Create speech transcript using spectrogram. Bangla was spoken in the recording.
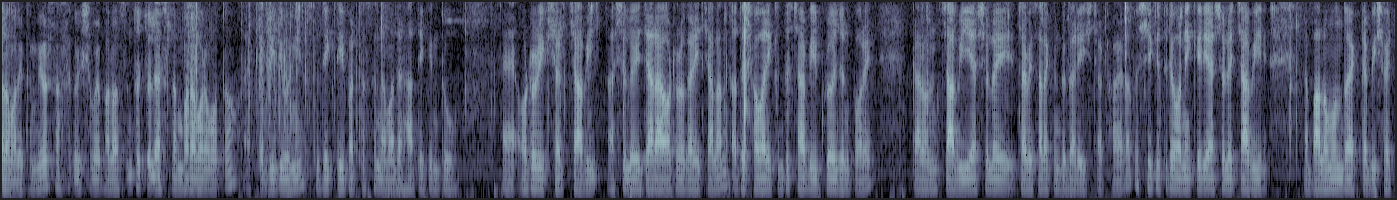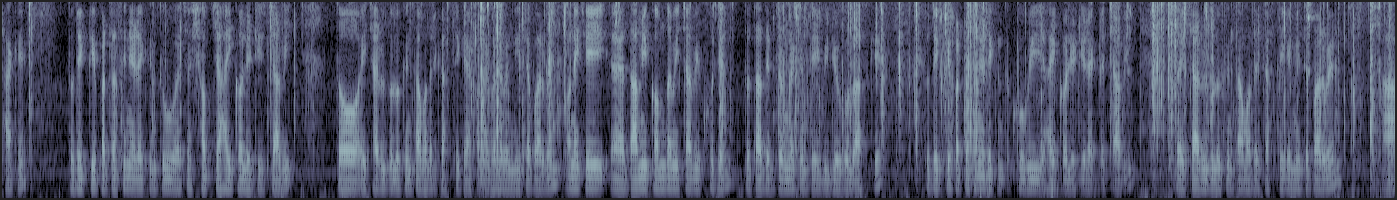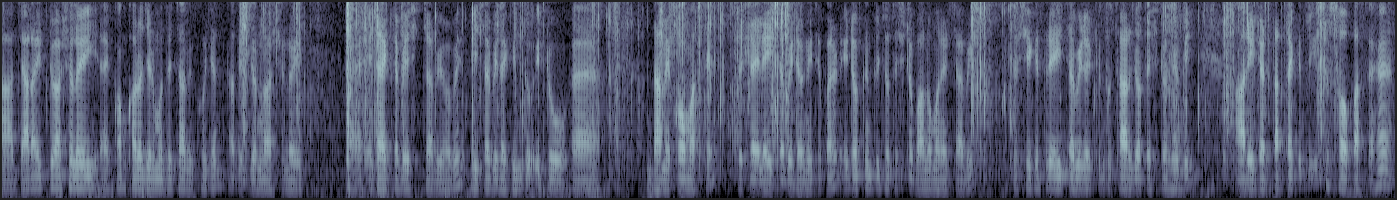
আসসালামু আলাইকুম ভিউয়ার্স, আশা করি সবাই ভালো আছেন। তো চলে আসলাম বরাবর মতো একটা ভিডিও নিয়ে। তো দেখতেই পারতেছেন আমাদের হাতে কিন্তু অটো রিক্সার চাবি। আসলে যারা অটো গাড়ি চালান, তাদের সবারই কিন্তু চাবির প্রয়োজন পড়ে। কারণ চাবি আসলে, চাবি ছাড়া কিন্তু গাড়ি স্টার্ট হয় না। তো সেক্ষেত্রে অনেকেরই আসলে চাবির ভালো মন্দ একটা বিষয় থাকে। তো দেখতেই পারতেছেন, এটা কিন্তু হচ্ছে সবচেয়ে হাই কোয়ালিটির চাবি। তো এই চাবিগুলো কিন্তু আমাদের কাছ থেকে এখন অ্যাভেলেবেল নিতে পারবেন। অনেকেই দামি, কম দামি চাবি খোঁজেন, তো তাদের জন্য কিন্তু এই ভিডিওগুলো আজকে। তো দেখতে পারতেছেন, এটা কিন্তু খুবই হাই কোয়ালিটির একটা চাবি। তো এই চাবিগুলো কিন্তু আমাদের কাছ থেকে নিতে পারবেন। আর যারা একটু আসলে কম খরচের মধ্যে চাবি খোঁজেন, তাদের জন্য আসলে এটা একটা বেস্ট চাবি হবে। এই চাবিটা কিন্তু একটু দামে কম আছে, তো চাইলে এই চাবিটাও নিতে পারেন। এটাও কিন্তু যথেষ্ট ভালো মানের চাবি। তো সেক্ষেত্রে এই চাবিটার কিন্তু তার যথেষ্ট হেভি আর এটার তারটা কিন্তু একটু সফ আছে হ্যাঁ?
